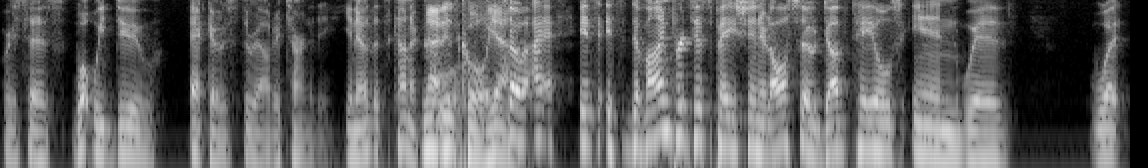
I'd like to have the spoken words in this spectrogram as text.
where he says, "What we do echoes throughout eternity." You know, that's kind of cool. That is cool, yeah. So I, it's it's divine participation. It also dovetails in with what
